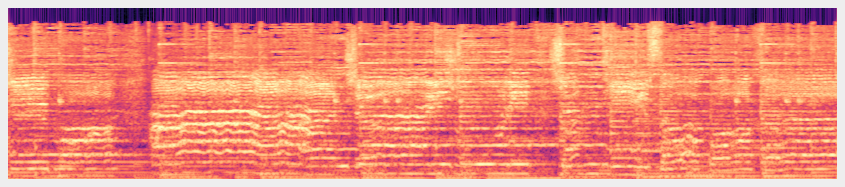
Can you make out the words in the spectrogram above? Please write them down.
提陀啊这里竹林整体娑婆诃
